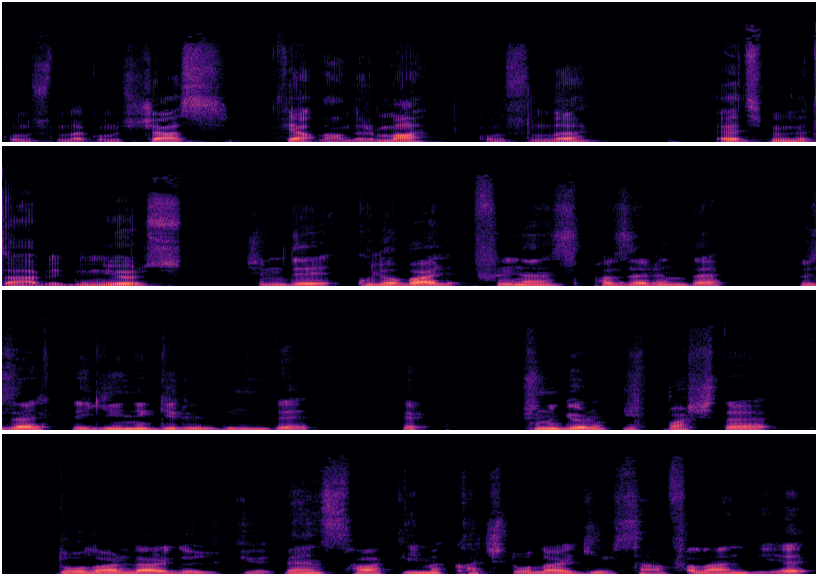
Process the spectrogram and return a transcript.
konusunda konuşacağız. Fiyatlandırma konusunda. Evet Mehmet abi dinliyoruz. Şimdi global freelance pazarında özellikle yeni girildiğinde hep şunu görüyorum. İlk başta dolarlar gözüküyor. Ben saatliğime kaç dolar girsem falan diye.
